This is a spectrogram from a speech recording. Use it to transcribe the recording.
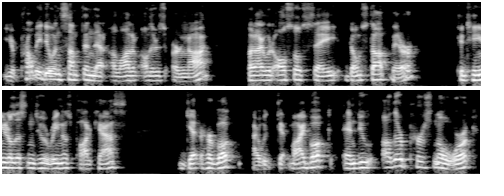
you're probably doing something that a lot of others are not. But I would also say don't stop there. Continue to listen to Irina's podcast, get her book. I would get my book and do other personal work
